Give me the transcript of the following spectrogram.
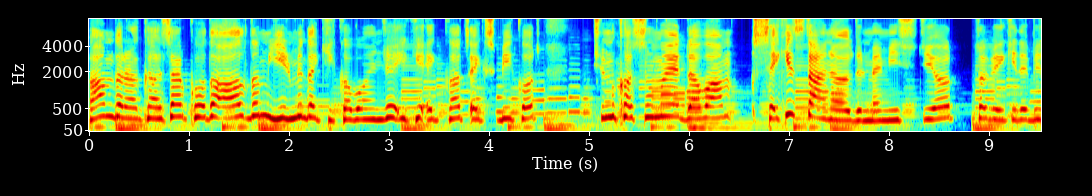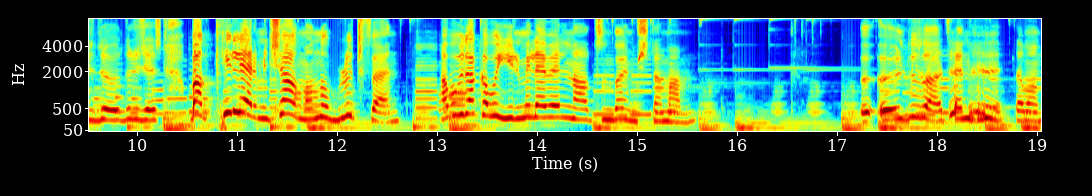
Tamamdır arkadaşlar kodu aldım 20 dakika boyunca 2 kat XP kod. Şimdi kasılmaya devam. 8 tane öldürmemi istiyor. Tabii ki de biz de öldüreceğiz. Bak killerimi çalma noob lütfen. Ha bu bir dakika bu 20 levelin altındaymış tamam. Öldü zaten. tamam.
